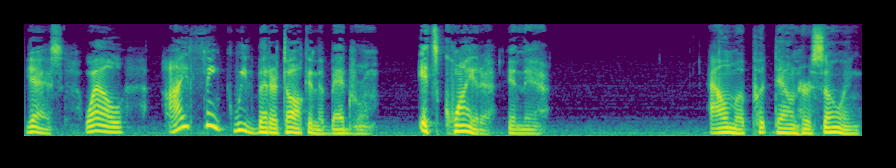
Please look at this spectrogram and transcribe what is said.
Yes, well, I think we'd better talk in the bedroom. It's quieter in there. Alma put down her sewing.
